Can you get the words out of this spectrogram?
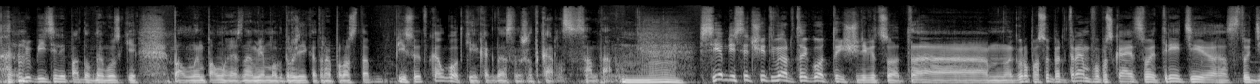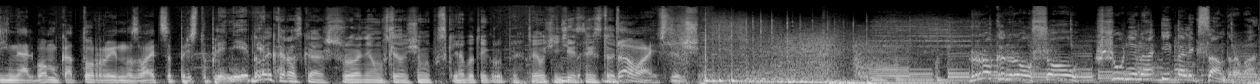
Любителей подобной музыки полным-полно. Я знаю, у меня много друзей, которые просто писают в колготки, когда слышат Карлоса Сантану. 74 год, 1900. Э, Группа Супер Трэмп выпускает свой третий э, студийный альбом, который называется «Преступление века». Давай ты расскажешь о нем в следующем выпуске, об этой группе. Это очень интересная история. Давай в следующем. Рок-н-ролл шоу Шунина и Александрова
